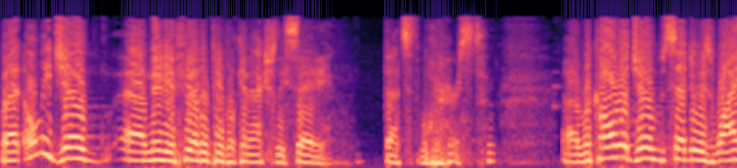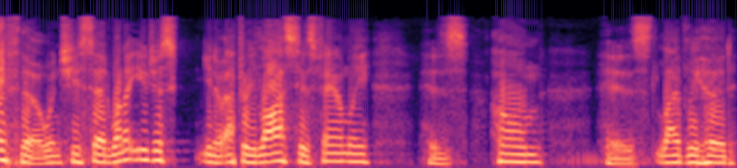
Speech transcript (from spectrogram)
But only Job, uh, maybe a few other people can actually say that's the worst. Uh, recall what Job said to his wife, though, when she said, Why don't you just, you know, after he lost his family, his home, his livelihood,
